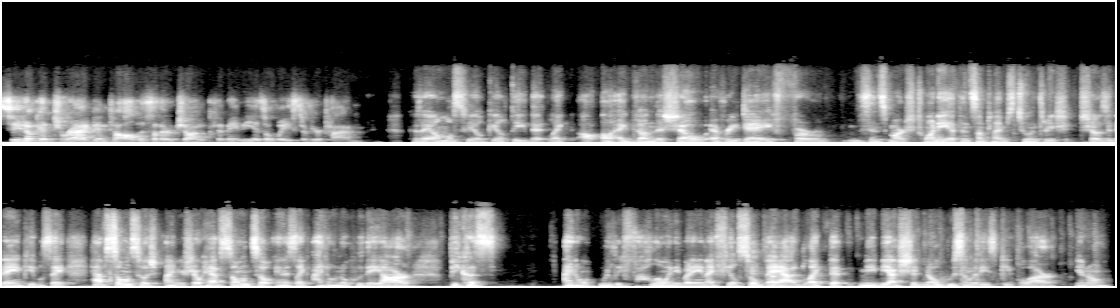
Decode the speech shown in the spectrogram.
So you don't get dragged into all this other junk that maybe is a waste of your time. Because I almost feel guilty that like i have done this show every day for since March 20th and sometimes two and three sh- shows a day and people say have so and so on your show have so and so and it's like I don't know who they are because I don't really follow anybody and I feel so bad like that maybe I should know who some of these people are, you know.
